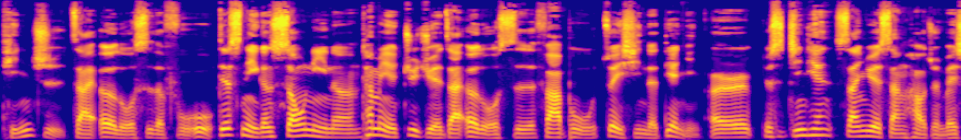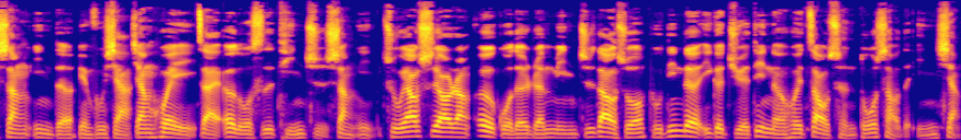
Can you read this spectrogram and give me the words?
停止在俄罗斯的服务。Disney 跟 Sony 呢，他们也拒绝在俄罗斯发布最新的电影。而就是今天三月三号准备上映的蝙蝠侠，将会在俄罗斯停止上映，主要是要让俄国的人民知道说，普丁的一个决定呢，会造成多少的影响。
